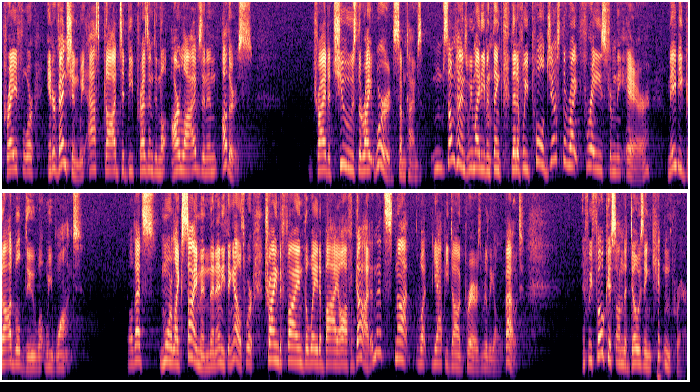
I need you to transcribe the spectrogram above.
pray for intervention. We ask God to be present in our lives and in others try to choose the right words sometimes. Mm, sometimes we might even think that if we pull just the right phrase from the air, maybe God will do what we want. Well, that's more like Simon than anything else. We're trying to find the way to buy off God, and that's not what yappy dog prayer is really all about. If we focus on the dozing kitten prayer,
